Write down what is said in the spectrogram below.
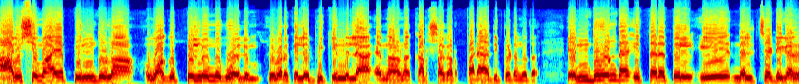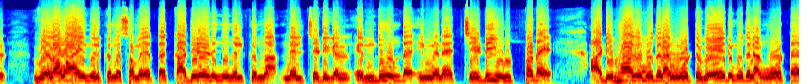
ആവശ്യമായ പിന്തുണ വകുപ്പിൽ നിന്ന് പോലും ഇവർക്ക് ലഭിക്കുന്നില്ല എന്നാണ് കർഷകർ പരാതിപ്പെടുന്നത്. എന്തുകൊണ്ട് ഇത്തരത്തിൽ ഈ നെൽച്ചെടികൾ വിളവായി നിൽക്കുന്ന സമയത്ത് കതിരണിഞ്ഞു നിൽക്കുന്ന നെൽച്ചെടികൾ എന്തുകൊണ്ട് ഇങ്ങനെ ചെടി ഉൾപ്പെടെ അടിഭാഗം മുതൽ അങ്ങോട്ട് വേര് മുതൽ അങ്ങോട്ട്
